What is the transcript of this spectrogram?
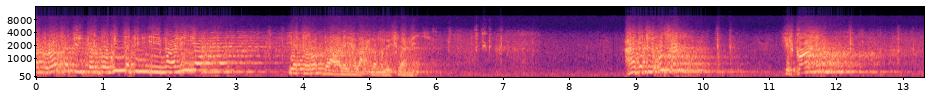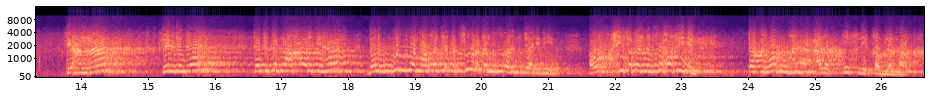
مدرسة تربوية إيمانية يتربى عليها العالم الإسلامي. عادت الأسر في القاهرة في عمان في الجزائر تتتبع أخبار الجهاد بل كلما وجدت صورة من صور المجاهدين أو صحيفة من صحفهم تقرأها على الطفل قبل المرأة.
